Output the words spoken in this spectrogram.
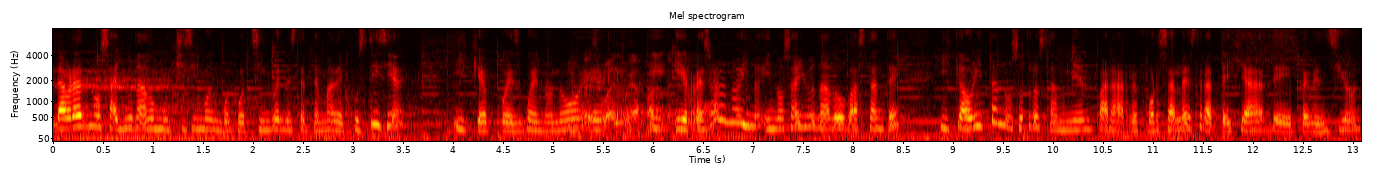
la verdad nos ha ayudado muchísimo en Huejotzingo en este tema de justicia y que pues bueno, ¿no? Y resuelve, eh, aparte, y, resuelve, ¿no? y, nos ha ayudado bastante y que ahorita nosotros también para reforzar la estrategia de prevención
